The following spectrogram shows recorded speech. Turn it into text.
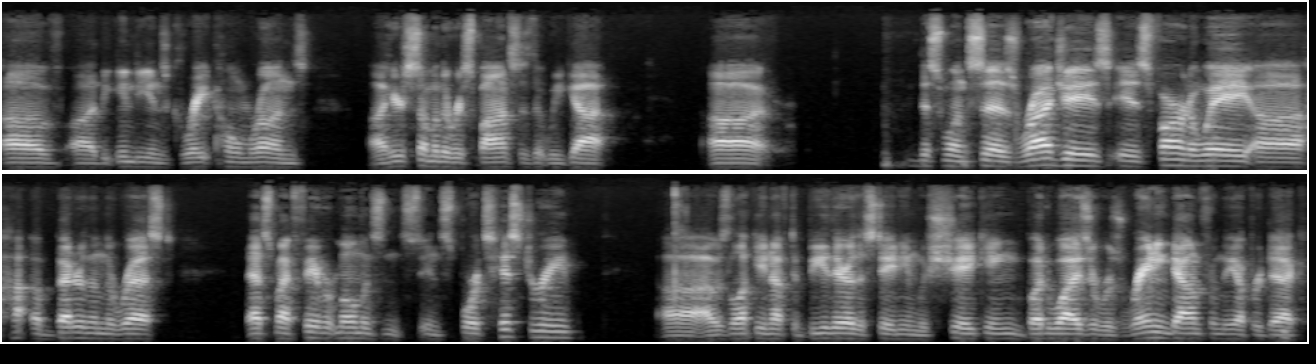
of uh, the Indians' great home runs? Uh, here's some of the responses that we got. Uh, this one says Rajai's is far and away better than the rest. That's my favorite moments in, in sports history. Uh, I was lucky enough to be there. The stadium was shaking. Budweiser was raining down from the upper deck.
